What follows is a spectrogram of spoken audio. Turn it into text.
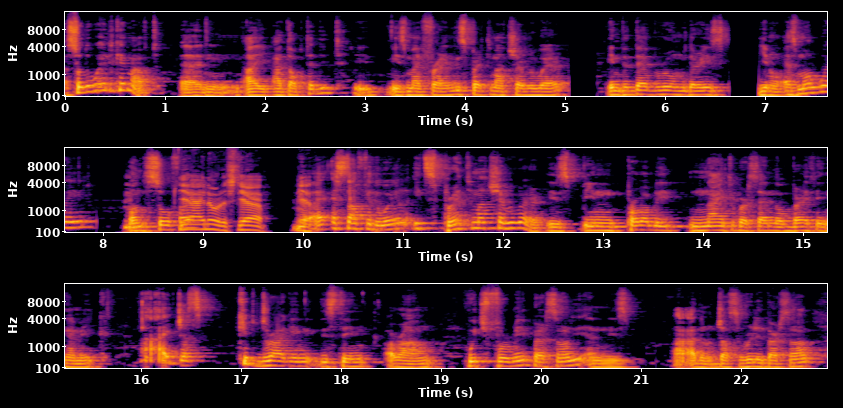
So the whale came out and I adopted it. It is my friend. It's pretty much everywhere. In the dev room, there is, you know, a small whale on the sofa. Yeah, I noticed. Yeah. Yeah. A stuffed whale, it's pretty much everywhere. It's been probably 90% of everything I make. I just keep dragging this thing around, which for me personally, and is, I don't know, just really personal,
